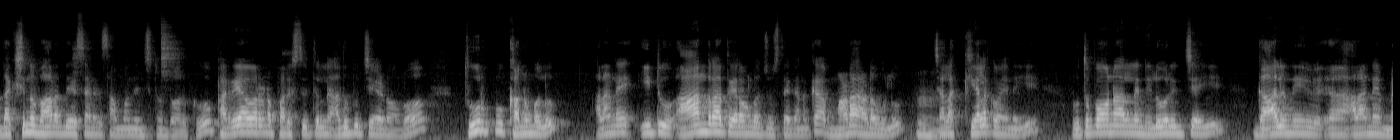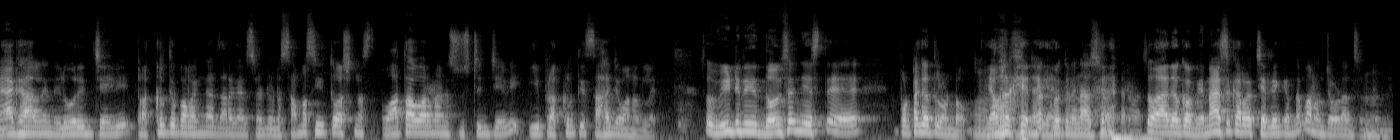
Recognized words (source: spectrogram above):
దక్షిణ భారతదేశానికి సంబంధించినంత వరకు పర్యావరణ పరిస్థితుల్ని అదుపు చేయడంలో తూర్పు కనుమలు అలానే ఇటు ఆంధ్ర తీరంలో చూస్తే కనుక మడ అడవులు చాలా కీలకమైనవి. ఋతుపవనాలని నిలువరించేవి గాలిని అలానే మేఘాలని నిలువరించేవి ప్రకృతి పరంగా జరగాల్సినటువంటి సమశీతోష్ణ వాతావరణాన్ని సృష్టించేవి ఈ ప్రకృతి సహజ వనరులే. సో వీటిని ధ్వంసం చేస్తే పుట్టగతులు ఉండవు. ఎవరికైనా తర్వాత. సో అది ఒక వినాశకర చర్య కింద మనం చూడాల్సి ఉంటుంది.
